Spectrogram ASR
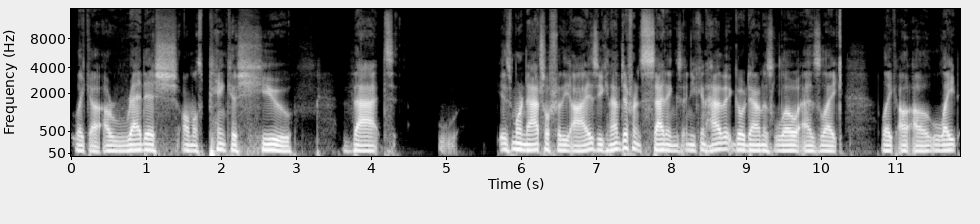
like a, a reddish, almost pinkish hue that is more natural for the eyes. You can have different settings, and you can have it go down as low as like like a, a, light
